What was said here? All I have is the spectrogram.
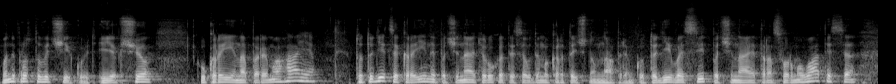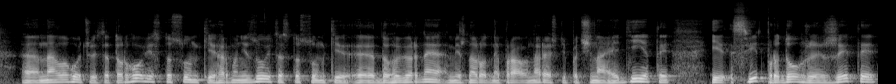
вони просто вичікують. І якщо Україна перемагає, то тоді ці країни починають рухатися в демократичному напрямку. Тоді весь світ починає трансформуватися, е, налагоджуються торгові стосунки, гармонізуються стосунки, е, договірне міжнародне право нарешті починає діяти, і світ продовжує жити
